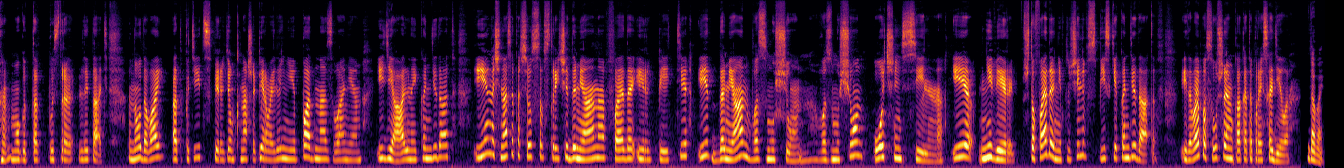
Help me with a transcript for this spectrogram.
могут так быстро летать. Но давай от птиц перейдем к нашей первой линии под названием «Идеальный кандидат». И начинается это все со встречи Дамиана, Феда и Репетти. И Дамиан возмущен. Возмущен очень сильно. И не верит, что Феда не включили в списки кандидатов. И давай послушаем, как это происходило. Давай.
